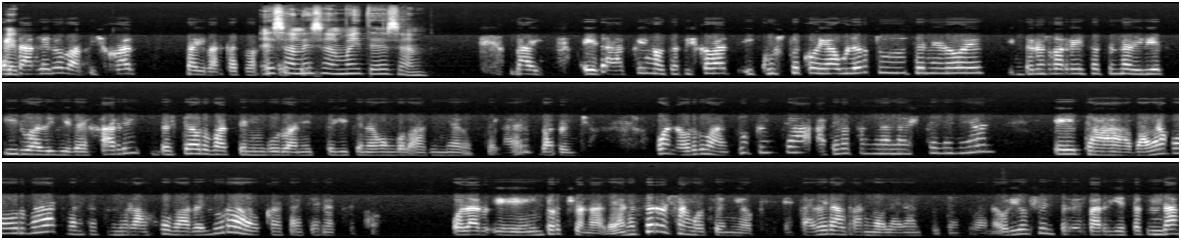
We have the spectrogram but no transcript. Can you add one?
Eta gero, ba, pixkoat, bai, barkatu. Esan, esan, maite, esan. Bai, eta azken gauza pixka bat ikusteko ja ulertu duten ero ez, interesgarria izaten da dibet hiru adibide jarri, beste hor baten inguruan hitz egiten egongo da gina bezala, ez, bat Bueno, orduan, zu pentsa, ateratzen gara lastelenean, eta badago hor bat, bantzatzen dela, jo, ba, beldurra daukat ateratzeko. Ola, e, intertsionalean, ez esango zenioke, eta bera horrango erantzuten duen. Hori oso interesgarrietaten da,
